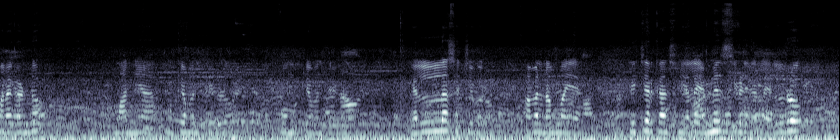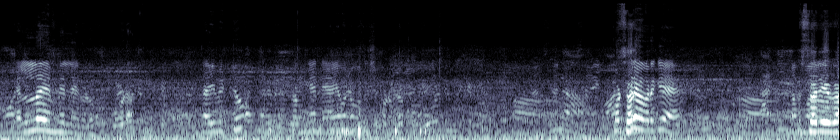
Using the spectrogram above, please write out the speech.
ಮನಗಂಡು ಮಾನ್ಯ ಮುಖ್ಯಮಂತ್ರಿಗಳು ಉಪಮುಖ್ಯಮಂತ್ರಿಗಳು ಎಲ್ಲ ಸಚಿವರು ಆಮೇಲೆ ನಮ್ಮ ಟೀಚರ್ ಕಾನ್ಸ್ಟಿ ಎಲ್ಲ ಎಂ ಎಲ್ ಸಿಗಳಿದೆಲ್ಲ ಎಲ್ಲರೂ ಎಲ್ಲ ಎಂ ಎಲ್ ಎಗಳು ಕೂಡ ದಯವಿಟ್ಟು ನಮಗೆ ನ್ಯಾಯವನ್ನು ಒದಗಿಸ್ಕೊಡ್ಬೇಕು. ಕೊಟ್ಟರೆ ಅವರಿಗೆ ಸರ್ ಈಗ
